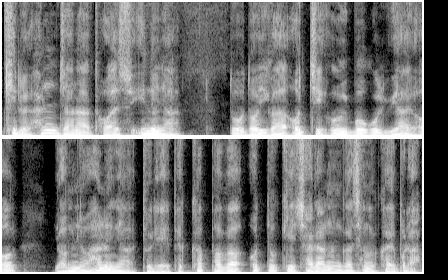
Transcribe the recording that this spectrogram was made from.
키를 한 자나 더할 수 있느냐? 또 너희가 어찌 의복을 위하여 염려하느냐? 들의 백합화가 어떻게 자라는가 생각하여 보라.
